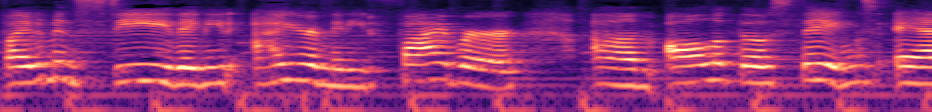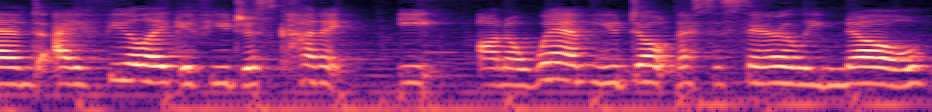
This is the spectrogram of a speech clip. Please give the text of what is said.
vitamin C, they need iron, they need fiber, um, all of those things. And I feel like if you just kind of eat on a whim, you don't necessarily know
